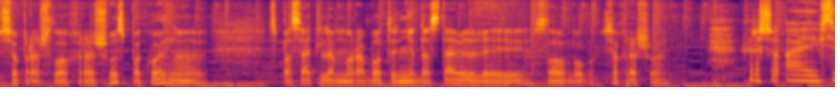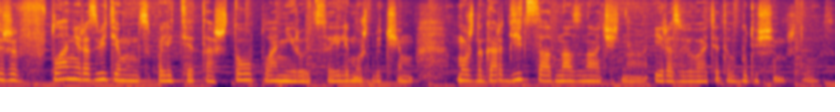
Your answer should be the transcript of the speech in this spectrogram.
Все прошло хорошо, спокойно. Спасателям работы не доставили, и слава богу, все хорошо. Хорошо, а все же в плане развития муниципалитета что планируется? Или, может быть, чем можно гордиться однозначно и развивать это в будущем? Что у вас?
